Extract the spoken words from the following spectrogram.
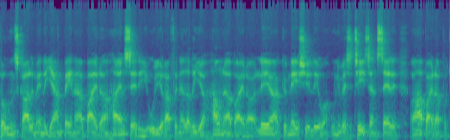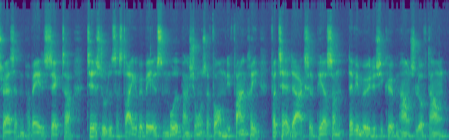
For uden skraldemænd og jernbanearbejdere har ansatte i olieraffinaderier, havnearbejdere, lærere, gymnasieelever, universitetsansatte og arbejdere på tværs af den private sektor tilsluttet sig strækkebevægelsen mod pensionsreformen i Frankrig, fortalte Axel Persson, da vi mødtes i Københavns Lufthavn.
